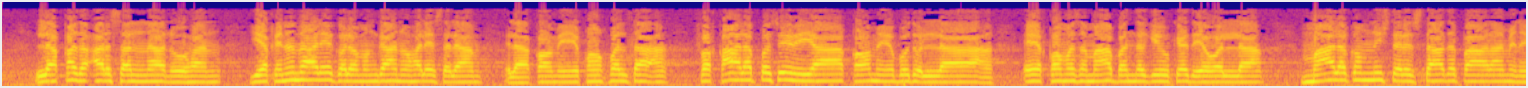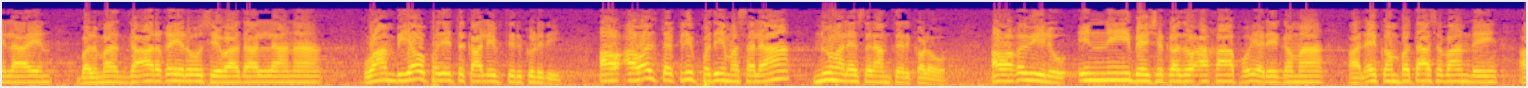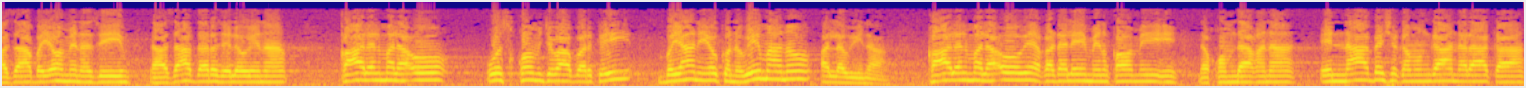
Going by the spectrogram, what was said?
لقد ارسلنا نوحا یقینا علی کلو منګا نوح علی السلام الی قومه قوم خپلتا فقال پس یا قوم عبد الله ای قوم زما بندگیو کې دی والله مالکم نشتر استاد پارا من الین بل مدګار غیر او سوا د الله نه وان بیاو په دې تکالیف تیر کړی دي او اول تکلیف په دې مسله نوح علی السلام تیر کړو او هغه ویلو انی بشکذو اخاف یریګما علیکم پتا سبان دی عذاب یوم عظیم دا عذاب درځلوینا قال الملأ اوس قوم جواب ورکي بیان یو کنو وی مانو الله وینا قال الملأ وی غډلې من قومي د قوم دا غنا ان بشک مونږه نراکا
